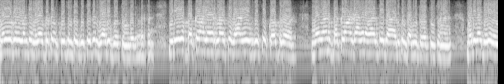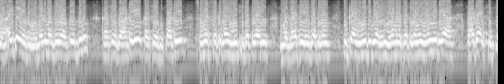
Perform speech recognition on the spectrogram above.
నిలవకపోతే నిలవకపోవటం కూర్చుంటే కూర్చోవడం జారిపోతుండేది వరుస ఈరోజు పక్క వాళ్ళు ఎవరైనా వస్తే వాళ్ళ చూస్తే కోపడేవాడు. మేము పక్క వాళ్ళు రాగానే వాళ్ళతో ఆడుకుంటామని ప్రయత్నించాను? బడి మధ్యలో అయితే ఉంటుంది బడి మధ్యలో అప్పుడప్పుడు కాసేపు ఆటలు కాసేపు పాటలు సుమస్ శతకం నీతి శతకాలు దాసయ్య శతకం ఇట్లాంటి నీతి నియమ శతకం ఇవన్నీ కూడా పాఠాలు చెప్పి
